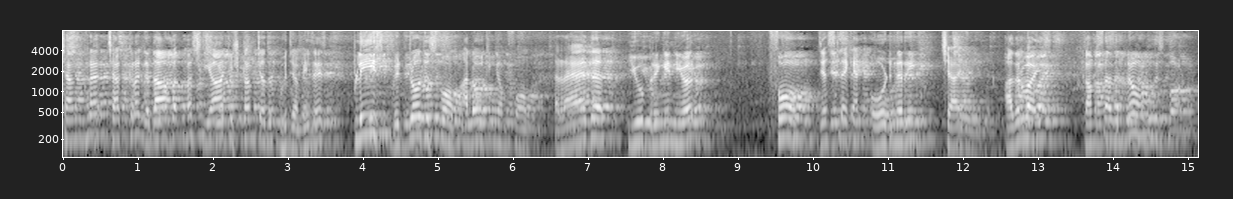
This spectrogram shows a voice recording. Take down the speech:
Shankra Chakra Gadapatma Shriyajushtam Chaturbhujam. He says, please withdraw this form, Alaukikam form. Rather, you bring in your form just like an ordinary child. Otherwise, Kamsa will know who is born.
